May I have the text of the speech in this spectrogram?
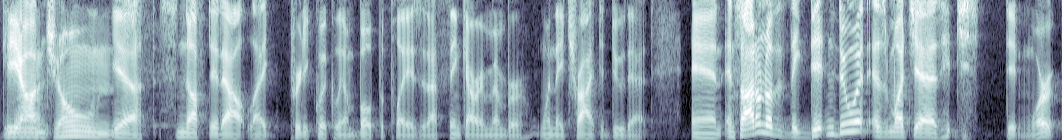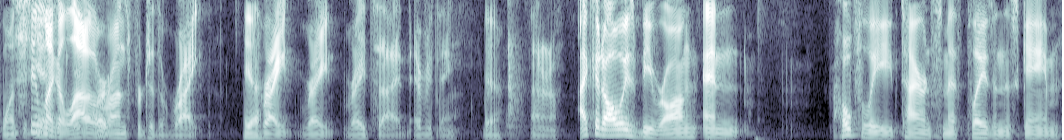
Deion Jones. Yeah, snuffed it out like pretty quickly on both the plays that I think I remember when they tried to do that. And and so I don't know that they didn't do it as much as it just didn't work. once It Once seemed again, like a lot didn't of the work. runs were to the right. Yeah. Right, right, right side, everything. Yeah. I don't know. I could always be wrong, and hopefully Tyron Smith plays in this game.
